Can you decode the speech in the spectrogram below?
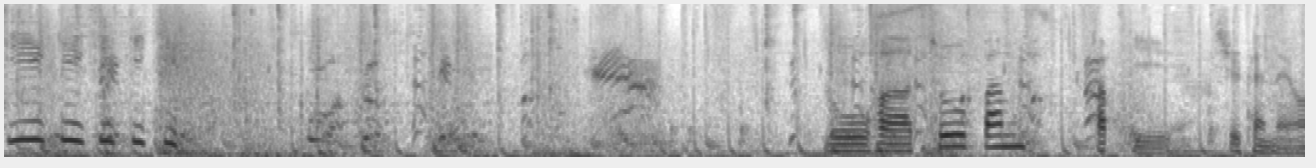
끼끼끼끼끼. 로하 투 빰. 잡기. 실패했네요.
